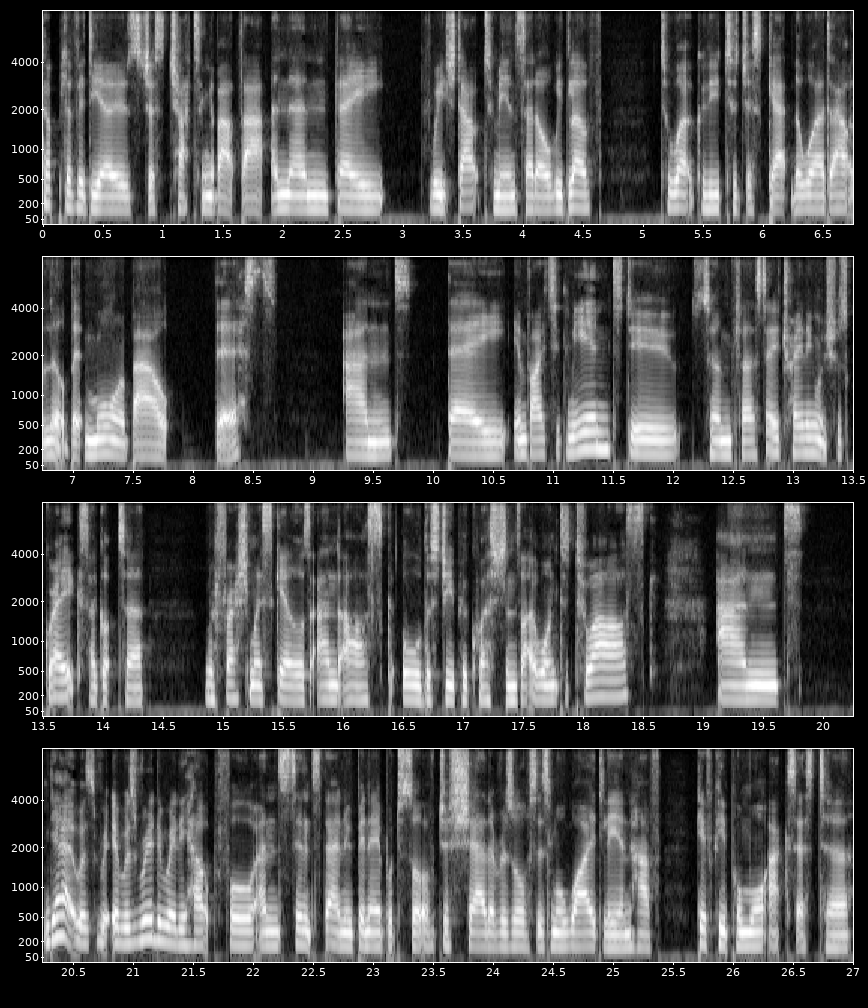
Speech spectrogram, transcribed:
couple of videos just chatting about that. And then they reached out to me and said, Oh, we'd love to work with you to just get the word out a little bit more about this. And they invited me in to do some first aid training, which was great because I got to refresh my skills and ask all the stupid questions that I wanted to ask. And yeah, it was it was really really helpful. And since then, we've been able to sort of just share the resources more widely and have give people more access to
